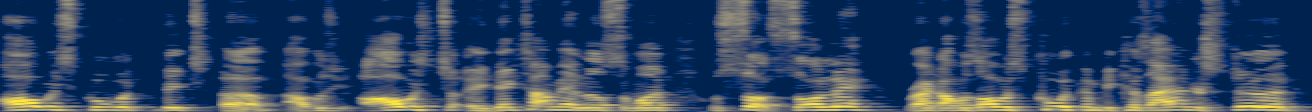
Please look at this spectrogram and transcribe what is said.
Always cool with big. Uh, I was always. They taught me a little someone. What's up, Sole? Right? I was always cool with them because I understood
